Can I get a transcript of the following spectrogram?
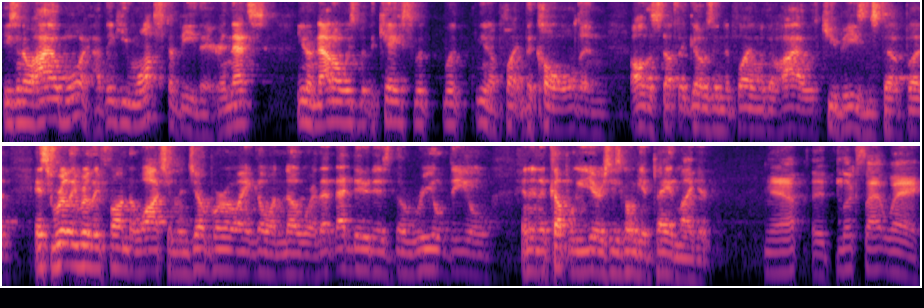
he's an Ohio boy. I think he wants to be there, and that's you know not always but the case with with you know playing the cold and all the stuff that goes into playing with Ohio with QBs and stuff. But it's really really fun to watch him. And Joe Burrow ain't going nowhere. That that dude is the real deal. And in a couple of years, he's going to get paid like it. Yeah, it looks that way.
